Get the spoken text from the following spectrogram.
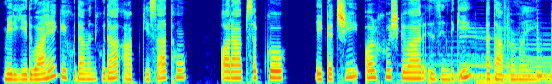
میری یہ دعا ہے کہ خدا مند خدا آپ کے ساتھ ہوں اور آپ سب کو ایک اچھی اور خوشگوار زندگی عطا فرمائیں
